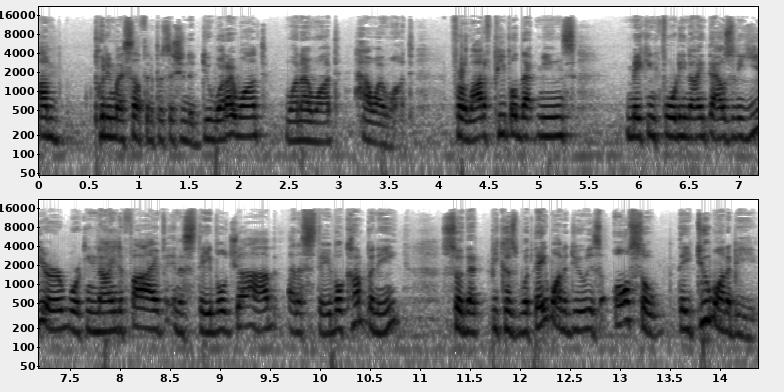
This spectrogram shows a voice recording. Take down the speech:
I'm putting myself in a position to do what I want, when I want, how I want. For a lot of people, that means making forty-nine thousand a year, working nine to five in a stable job at a stable company, so that because what they want to do is also they do want to be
